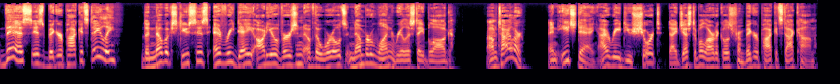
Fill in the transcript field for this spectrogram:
This is Bigger Pockets Daily, the no excuses everyday audio version of the world's number one real estate blog. I'm Tyler, and each day I read you short, digestible articles from biggerpockets.com.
